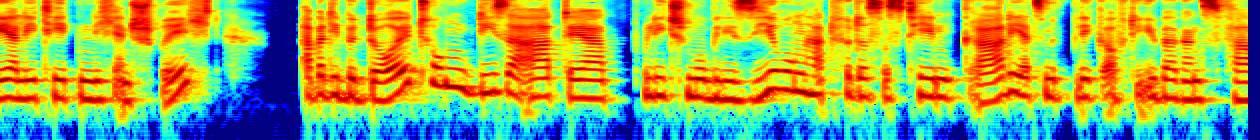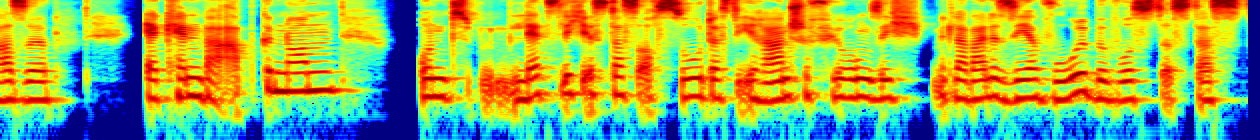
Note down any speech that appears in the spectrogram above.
Realitäten nicht entspricht. Aber die Bedeutung dieser Art der politischen Mobilisierung hat für das System gerade jetzt mit Blick auf die Übergangsphase erkennbar abgenommen. Und letztlich ist das auch so, dass die iranische Führung sich mittlerweile sehr wohl bewusst ist, dass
